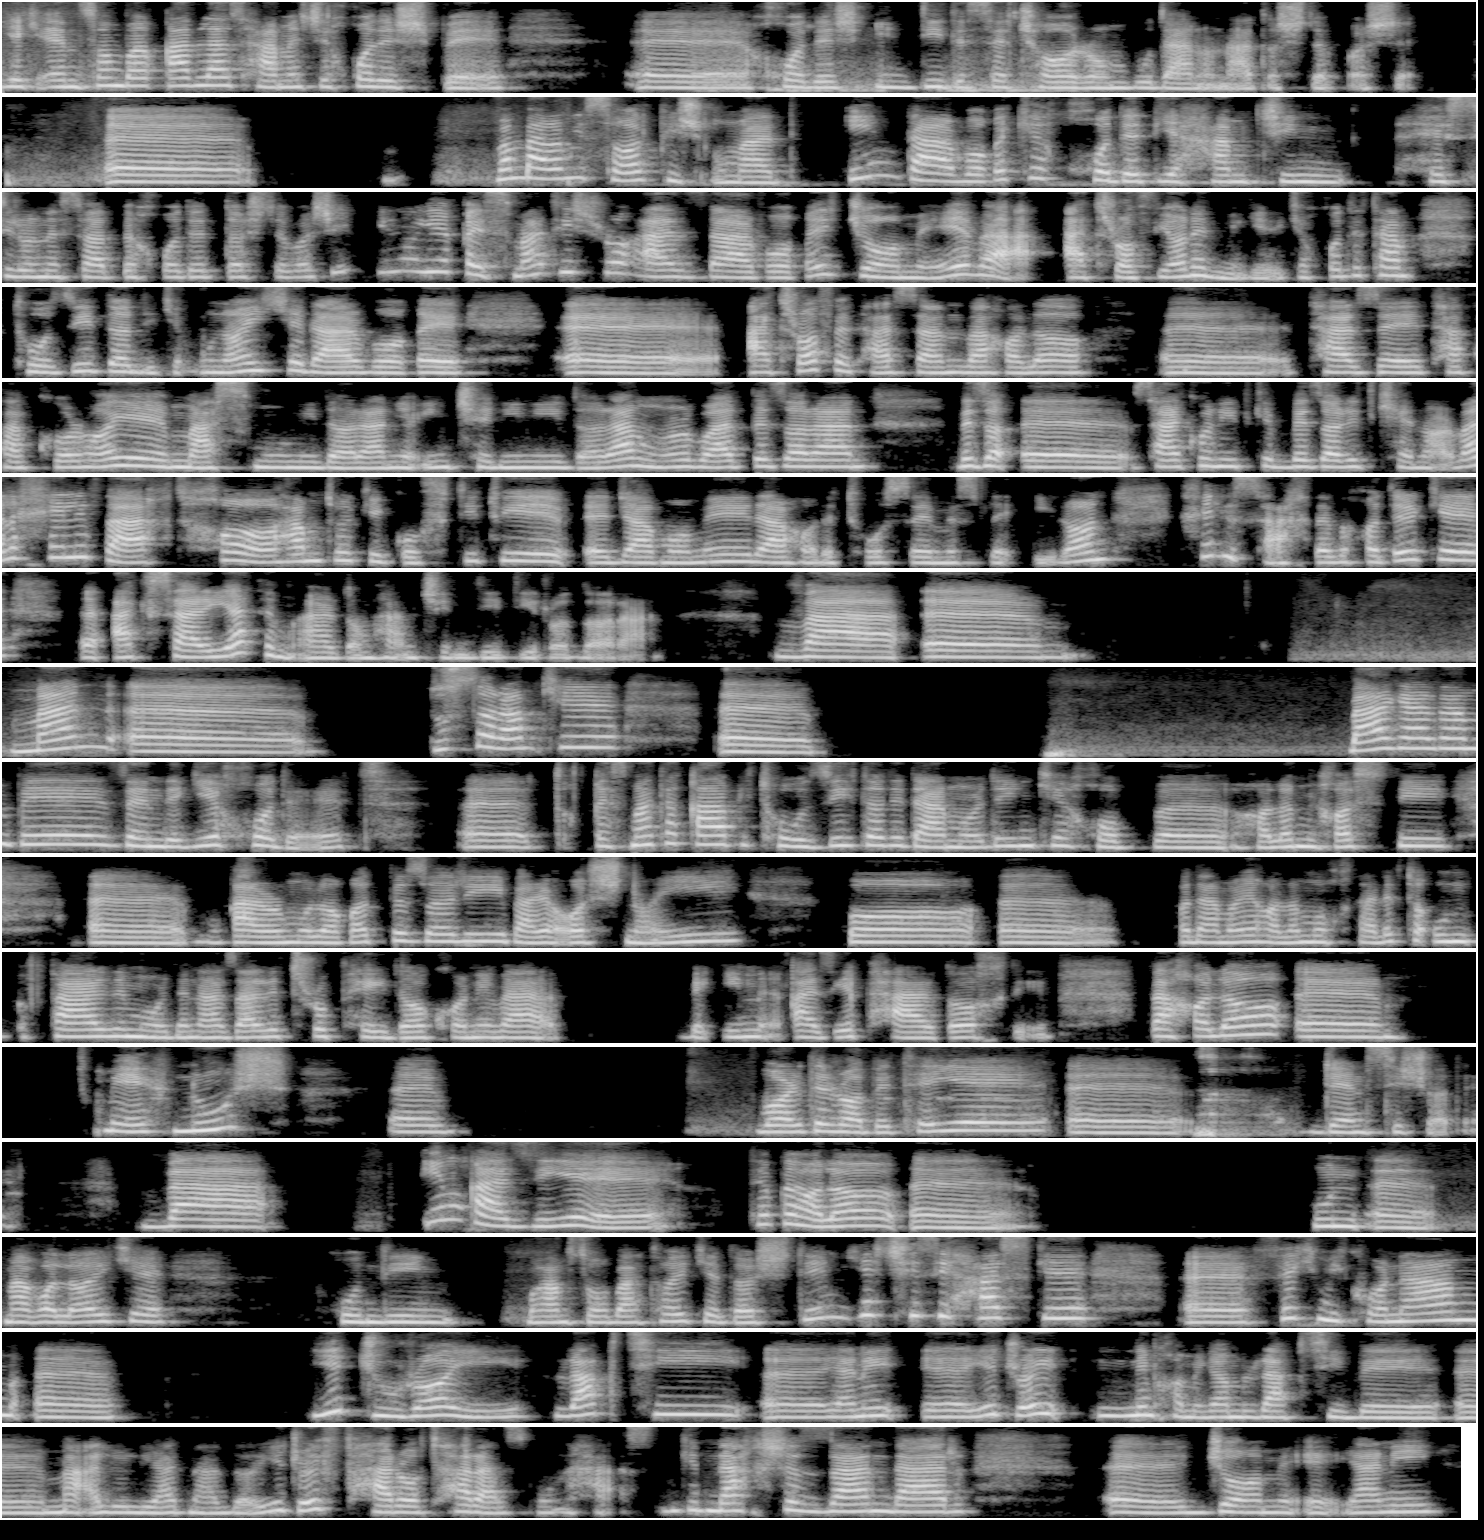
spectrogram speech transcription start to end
یک انسان باید قبل از همه چی خودش به خودش این دید سه چهارم بودن رو نداشته باشه. من برام یه سال پیش اومد. این در واقع که خودت یه همچین حسی رو نسبت به خودت داشته باشی اینو یه قسمتیش رو از در واقع جامعه و اطرافیانت می‌گیری که خودت هم توضیح دادی که اونایی که در واقع اطرافت هستن و حالا طرز تفکرهای مسمومی دارن یا این چنینی دارن اونا رو باید بذارن سعی کنید که بذارید کنار. ولی خیلی وقتها همونطور که گفتی توی جوامع در حال توسعه مثل ایران خیلی سخته به خاطر که اکثریت مردم همچین دیدی رو دارن. و من دوست دارم که برگردم به زندگی خودت. قسمت قبل توضیح دادی در مورد اینکه خب حالا می‌خواستی قرار ملاقات بذاری برای آشنایی با های حالا مختلف تا اون فرد مورد نظرت رو پیدا کنی و به این قضیه پرداختیم و حالا مهرنوش وارد رابطه جنسی شده. و این قضیه طبق حالا اون مقاله که خوندیم با هم صحبت هایی که داشتیم یه چیزی هست که فکر می‌کنم یه جورایی ربطی یعنی یه جورایی نمی‌خوام بگم ربطی به معلولیت نداره یه جورایی فراتر از اون هست. اینکه نقش زن در جامعه. یعنی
